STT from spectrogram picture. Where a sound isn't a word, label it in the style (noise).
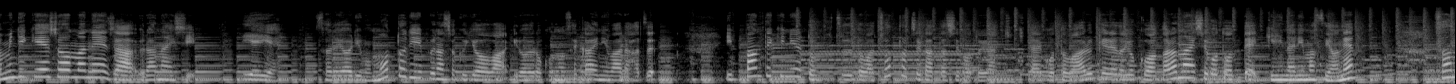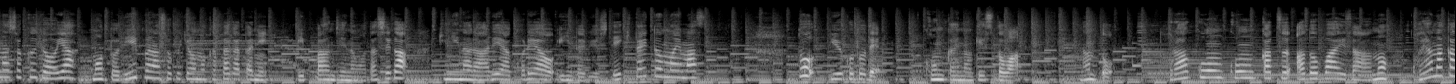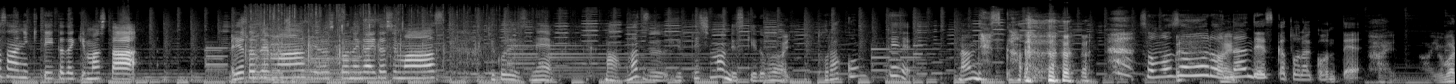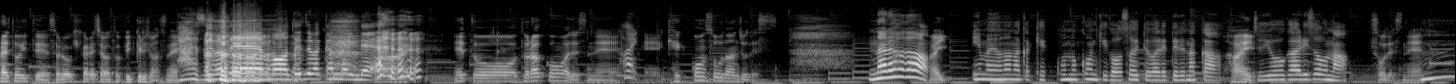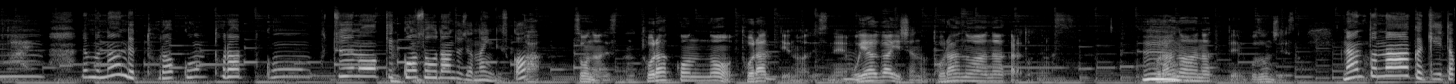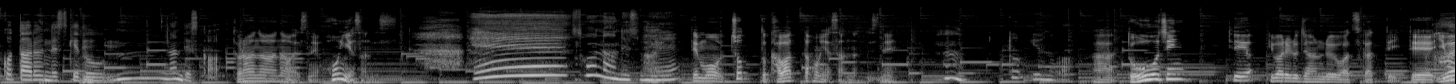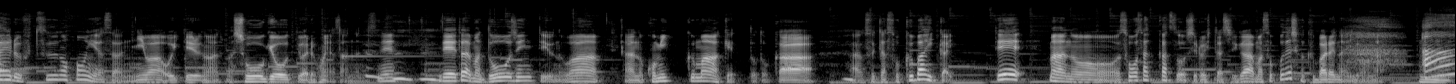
コミュニケーションマネージャー占い師。いえいえそれよりももっとディープな職業はいろいろこの世界にはあるはず。一般的に言うと普通とはちょっと違った仕事や聞きたいことはあるけれどよくわからない仕事って気になりますよね。そんな職業やもっとディープな職業の方々に一般人の私が気になるあれやこれやをインタビューしていきたいと思います。ということで今回のゲストはなんとラコン婚活アドバイザーの小谷中さんに来ていただきました。ありがとうございます。よろしくお願いいたします。ということでですねまあまず言ってしまうんですけども、はい。トラコンって何ですか？(laughs) そもそも論何ですか、トラコンって。はい。あ呼ばれといて、それを聞かれちゃうとびっくりしますね。はいすいません。もう全然わかんないんで。はい。えっと、トラコンはですね、はい。えー結婚相談所です。なるほど、はい。今世の中結婚の婚期が遅いと言われてる中、はい需要がありそうなそうですねでもなんでトラコントラコン普通の結婚相談所じゃないんですか、あ、そうなんです。トラコンのトラっていうのはですね、うん親会社の虎の穴から取ってます。うん虎の穴ってご存知ですか？なんとなく聞いたことあるんですけど、ううんーん、何ですか？虎の穴はですね、本屋さんです。へえ、そうなんですはいね。。でも、ちょっと変わった本屋さんなんですね。うん。というのは？あ同人って言われるジャンルを扱っていて、はいい、わゆる普通の本屋さんには置いているのは、まあ、商業って言われる本屋さんなんですね。うんうんうん、で、ただまあ同人っていうのは、あの、コミックマーケットとか、うんあのそういった即売会で、まあ、あの、創作活動をしてる人たちが、まあ、そこでしか配れないような、うんあー、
